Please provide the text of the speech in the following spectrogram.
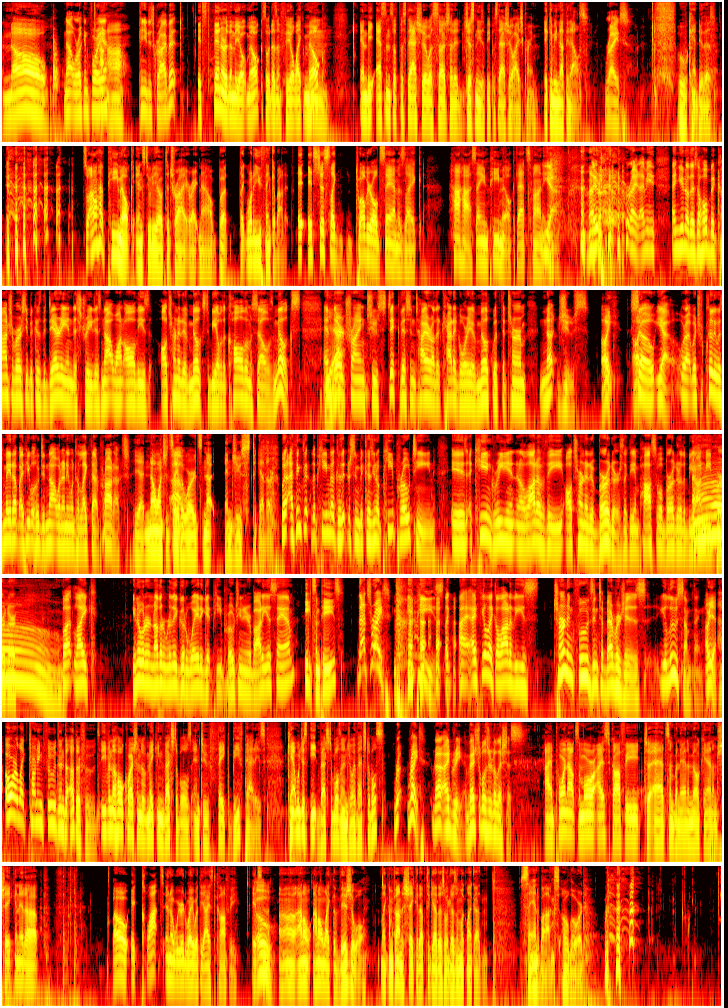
No, Not working for you? uh, Can you describe it? it's thinner than the oat milk, so it doesn't feel like milk. And the essence of pistachio is such that it just needs to be pistachio ice cream. It can be nothing else. Right. Ooh, can't do this. so I don't have pea milk in studio to try it right now, but like, what do you think about it? it it's just like twelve year old Sam is like, haha, saying pea milk. That's funny. Yeah. I- right. I mean, and you know, there's a whole big controversy because the dairy industry does not want all these alternative milks to be able to call themselves milks. And Yeah. they're trying to stick this entire other category of milk with the term nut juice. So, yeah, right, which clearly was made up by people who did not want anyone to like that product. Yeah, no one should say the Um, words nut and juice together. But I think that the pea milk is interesting because, you know, pea protein is a key ingredient in a lot of the alternative burgers, like the Impossible Burger, the Beyond Meat Burger. But, like, you know what another really good way to get pea protein in your body is, Sam? Eat some peas. That's right. Eat peas. like, I, I feel like a lot of these turning foods into beverages, you lose something. Oh yeah, or like turning foods into other foods. Even the whole question of making vegetables into fake beef patties. Can't we just eat vegetables and enjoy vegetables? R- right. I agree. Vegetables are delicious. I am pouring out some more iced coffee to add some banana milk in. I'm shaking it up. Oh, it clots in a weird way with the iced coffee. It's, Oh. uh, I don't. I don't like the visual. Like I'm trying to shake it up together so it doesn't look like a sandbox. Oh lord.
